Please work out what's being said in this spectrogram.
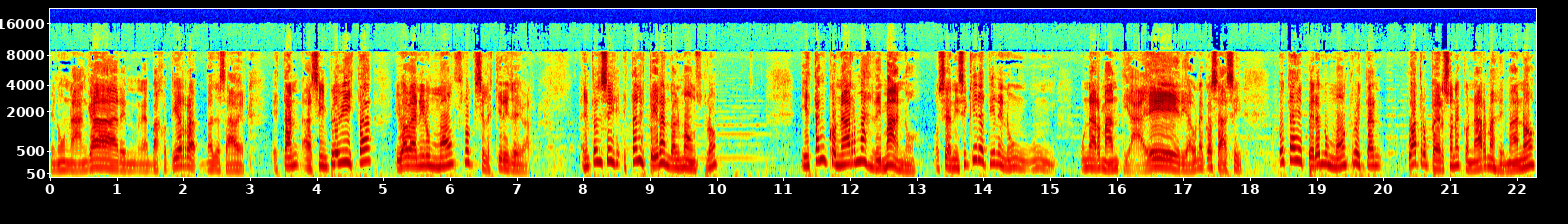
en, un hangar, en, bajo tierra? Vaya a saber. Están a simple vista y va a venir un monstruo que se les quiere llevar. Entonces están esperando al monstruo y están con armas de mano. O sea, ni siquiera tienen un arma antiaérea, una cosa así. Vos estás esperando un monstruo y están cuatro personas con armas de mano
